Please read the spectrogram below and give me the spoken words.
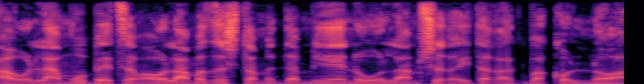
העולם הוא בעצם, העולם הזה שאתה מדמיין הוא עולם שראית רק בקולנוע.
